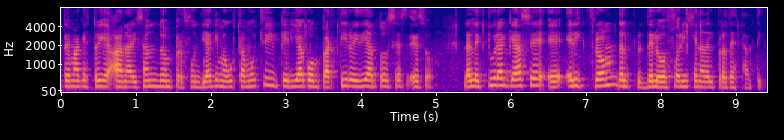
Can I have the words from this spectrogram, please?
tema que estoy analizando en profundidad que me gusta mucho y quería compartir hoy día entonces eso, la lectura que hace eh, Eric Fromm de los orígenes del protestantismo.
